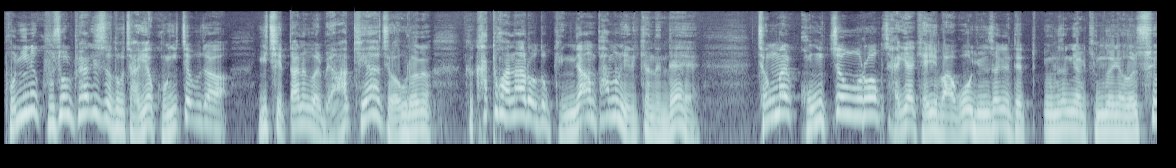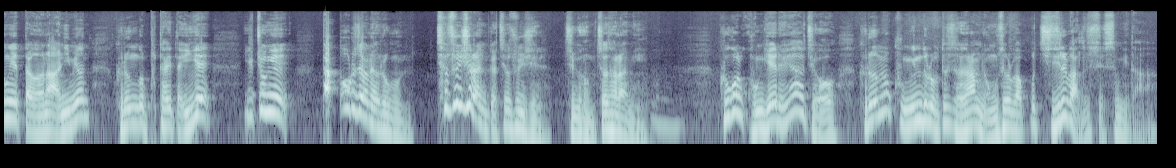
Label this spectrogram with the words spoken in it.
본인이 구속을 피하기 위해서도 자기가 공익제보자 위치에 있다는 걸 명확히 해야죠. 그러면 그 카톡 하나로도 굉장한 파문을 일으켰는데 정말 공적으로 자기가 개입하고 윤석열, 대, 윤석열 김건혁을 수용했다거나 아니면 그런 걸 부탁했다. 이게 일종의 딱 떠오르잖아요, 여러분. 최순실 아닙니까, 최순실. 지금 저 사람이. 그걸 공개를 해야죠. 그러면 국민들로부터 저 사람 용서를 받고 지지를 받을 수 있습니다.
